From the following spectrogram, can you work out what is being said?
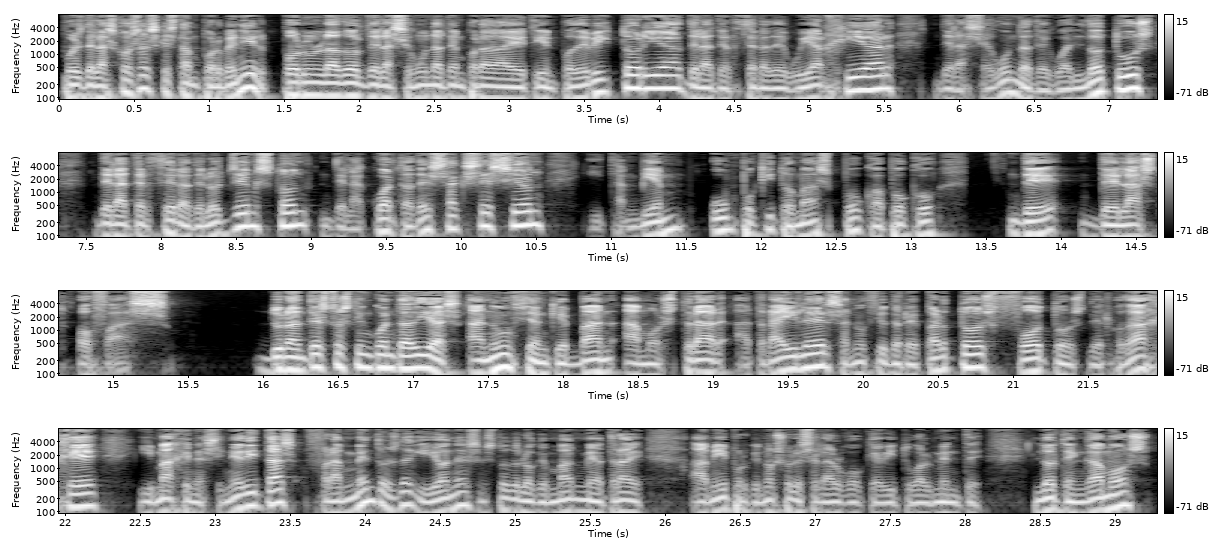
pues de las cosas que están por venir. Por un lado de la segunda temporada de Tiempo de Victoria, de la tercera de We Are Here, de la segunda de Wild Lotus, de la tercera de los Gemstone, de la cuarta de Succession y también un poquito más, poco a poco, de The Last of Us. Durante estos 50 días anuncian que van a mostrar a trailers, anuncios de repartos, fotos de rodaje, imágenes inéditas, fragmentos de guiones, esto de lo que más me atrae a mí porque no suele ser algo que habitualmente lo tengamos,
